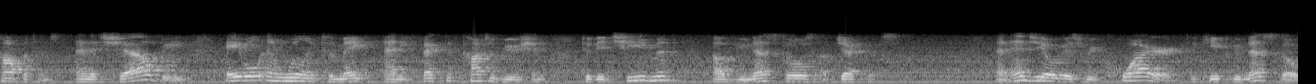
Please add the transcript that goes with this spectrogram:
competence, and it shall be able and willing to make an effective contribution to the achievement of UNESCO's objectives. An NGO is required to keep UNESCO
